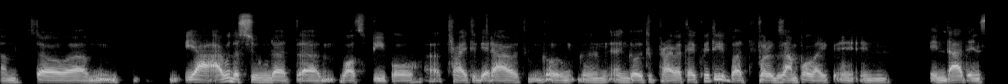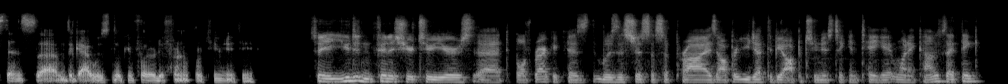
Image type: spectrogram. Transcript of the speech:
Um, so um, yeah, I would assume that um, lots of people uh, try to get out, go and go to private equity. But for example, like in in that instance, um, the guy was looking for a different opportunity. So you didn't finish your two years at Bulge Bracket because was this just a surprise? You'd have to be opportunistic and take it when it comes. I think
